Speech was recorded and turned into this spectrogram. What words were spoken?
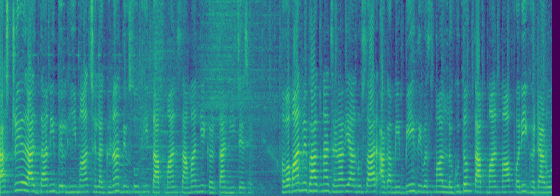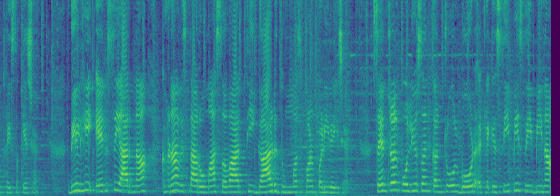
રાષ્ટ્રીય રાજધાની દિલ્હીમાં છેલ્લા ઘણા દિવસોથી તાપમાન સામાન્ય કરતાં નીચે છે. હવામાન વિભાગના જણાવ્યા અનુસાર આગામી બે દિવસમાં લઘુત્તમ તાપમાનમાં ફરી ઘટાડો થઈ શકે છે. દિલ્હી એનસીઆરના ઘણા વિસ્તારોમાં સવારથી ગાઢ ધુમ્મસ પણ પડી રહી છે. સેન્ટ્રલ પોલ્યુશન કંટ્રોલ બોર્ડ એટલે કે સીપીસીબીના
